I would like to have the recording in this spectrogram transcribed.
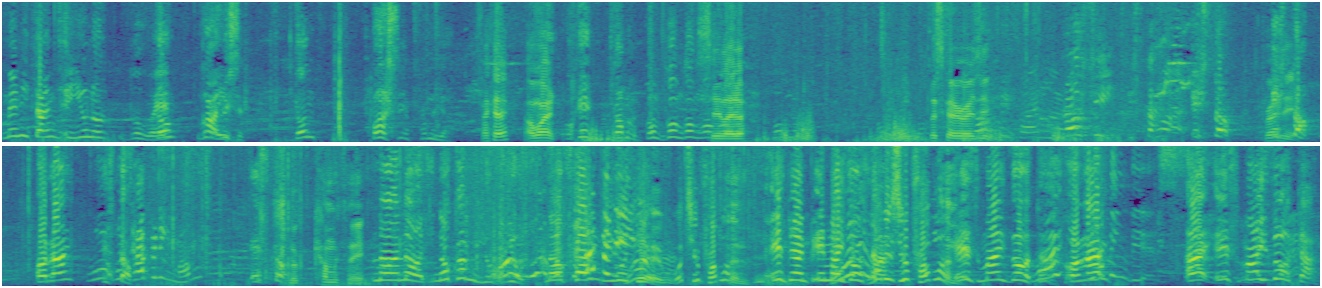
many times and you not do it. Don't, Going. listen, don't pass it from here. Okay, I won't. Okay, come on, go, go, go, go. See you later. Let's go, Rosie. Rosie, stop. Stop. Rosie. Stop. All right? What- Stop. What's happening, Mum? Stop. Look, come with me. No, no, no come you. you. No come with you. No, what's your problem? It's my, it's my daughter. What is your problem? It's my daughter. Why are you right? filming this? Ah, it's my daughter.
